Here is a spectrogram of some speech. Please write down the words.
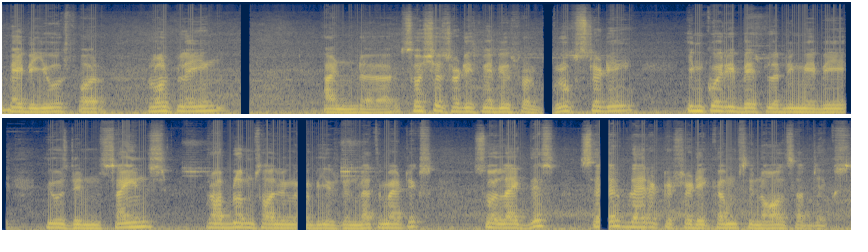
may be used for role playing and uh, social studies may be used for group study. Inquiry based learning may be used in science. Problem solving may be used in mathematics. So like this, self-directed study comes in all subjects.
